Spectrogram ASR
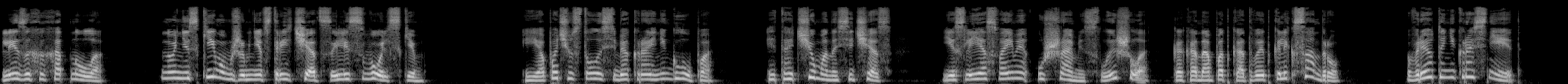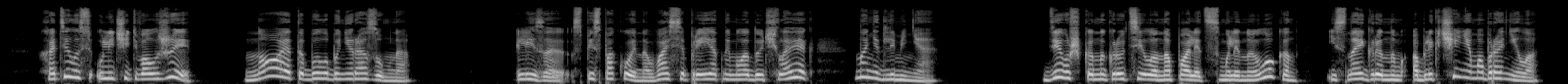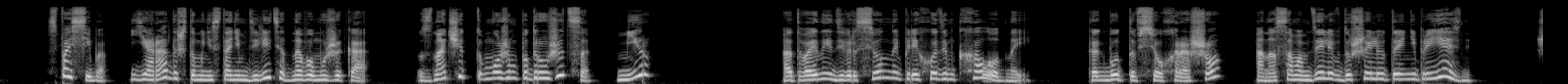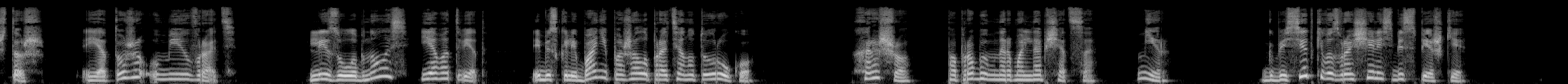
Лиза хохотнула. «Ну не с Кимом же мне встречаться или с Вольским?» я почувствовала себя крайне глупо. Это о чем она сейчас? Если я своими ушами слышала, как она подкатывает к Александру. Врет и не краснеет. Хотелось уличить во лжи, но это было бы неразумно. «Лиза, спи спокойно, Вася приятный молодой человек, но не для меня». Девушка накрутила на палец смоляной локон и с наигранным облегчением обронила. «Спасибо, я рада, что мы не станем делить одного мужика. Значит, можем подружиться? Мир?» От войны диверсионной переходим к холодной. Как будто все хорошо, а на самом деле в душе лютая неприязнь. Что ж, я тоже умею врать. Лиза улыбнулась, я в ответ, и без колебаний пожала протянутую руку. «Хорошо, попробуем нормально общаться. Мир». К беседке возвращались без спешки.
